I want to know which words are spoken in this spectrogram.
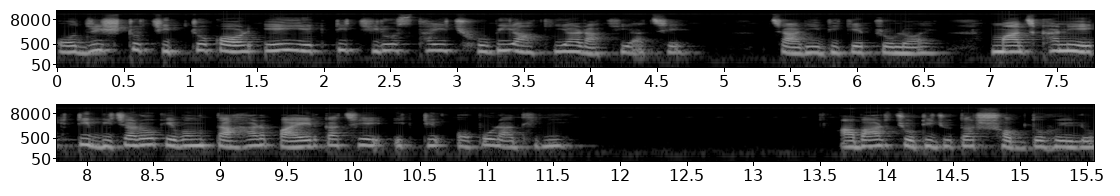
অদৃষ্ট চিত্রকর এই একটি চিরস্থায়ী ছবি আঁকিয়া রাখিয়াছে। চারিদিকে প্রলয়, মাঝখানে একটি বিচারক এবং তাহার পায়ের কাছে একটি অপরাধিনী। আবার চটি জুতার শব্দ হইল।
